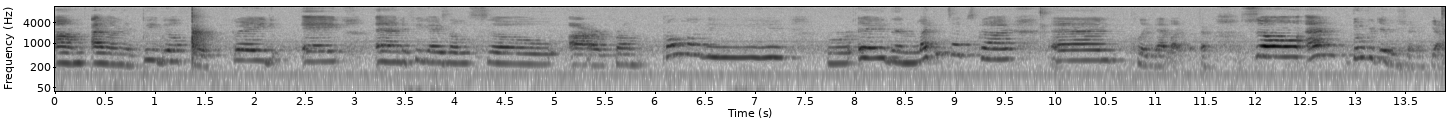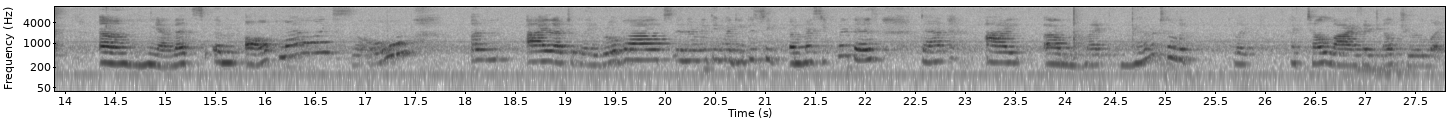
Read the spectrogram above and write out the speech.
Um, I learned in PBL fourth grade A. And if you guys also are from Pallavi or A, then like and subscribe and click that like button. So, and don't forget to share. Yeah. Um, yeah, that's um, all of my life. So, um, I like to play Roblox and everything. My deepest secret, uh, my secret is that I um like never tell like I tell lies. I tell truth. Like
